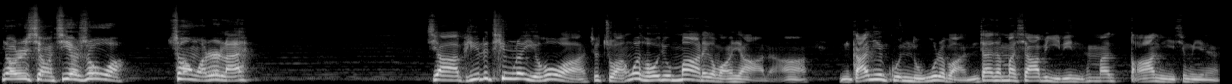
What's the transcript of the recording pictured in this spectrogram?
要是想接受啊，上我这儿来。”假皮子听了以后啊，就转过头就骂这个王瞎子啊：“你赶紧滚犊子吧！你再他妈瞎逼逼，你他妈打你，信不信？”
